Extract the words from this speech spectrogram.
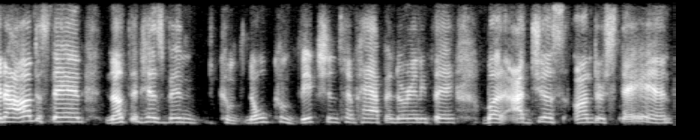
And I understand nothing has been, no convictions have happened or anything, but I just understand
